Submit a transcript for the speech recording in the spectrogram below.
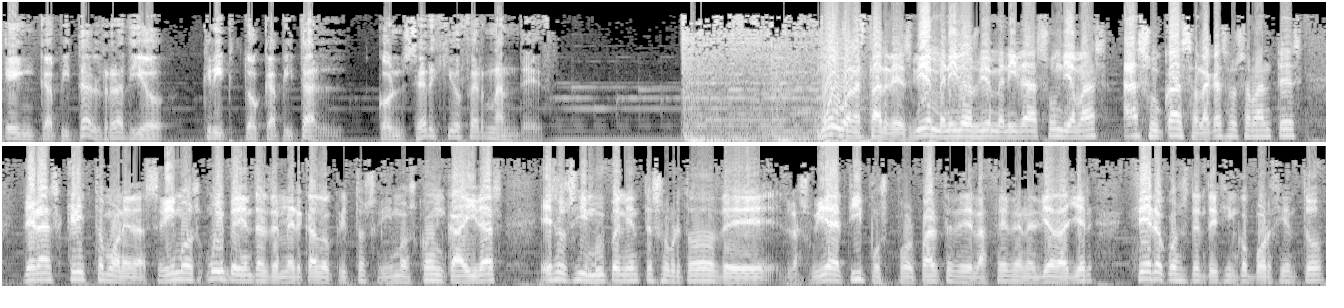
En Capital Radio, Cripto Capital, con Sergio Fernández. Muy buenas tardes, bienvenidos, bienvenidas un día más a su casa, la casa de los amantes de las criptomonedas. Seguimos muy pendientes del mercado cripto, seguimos con caídas, eso sí, muy pendientes sobre todo de la subida de tipos por parte de la Fed en el día de ayer, 0,75%.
